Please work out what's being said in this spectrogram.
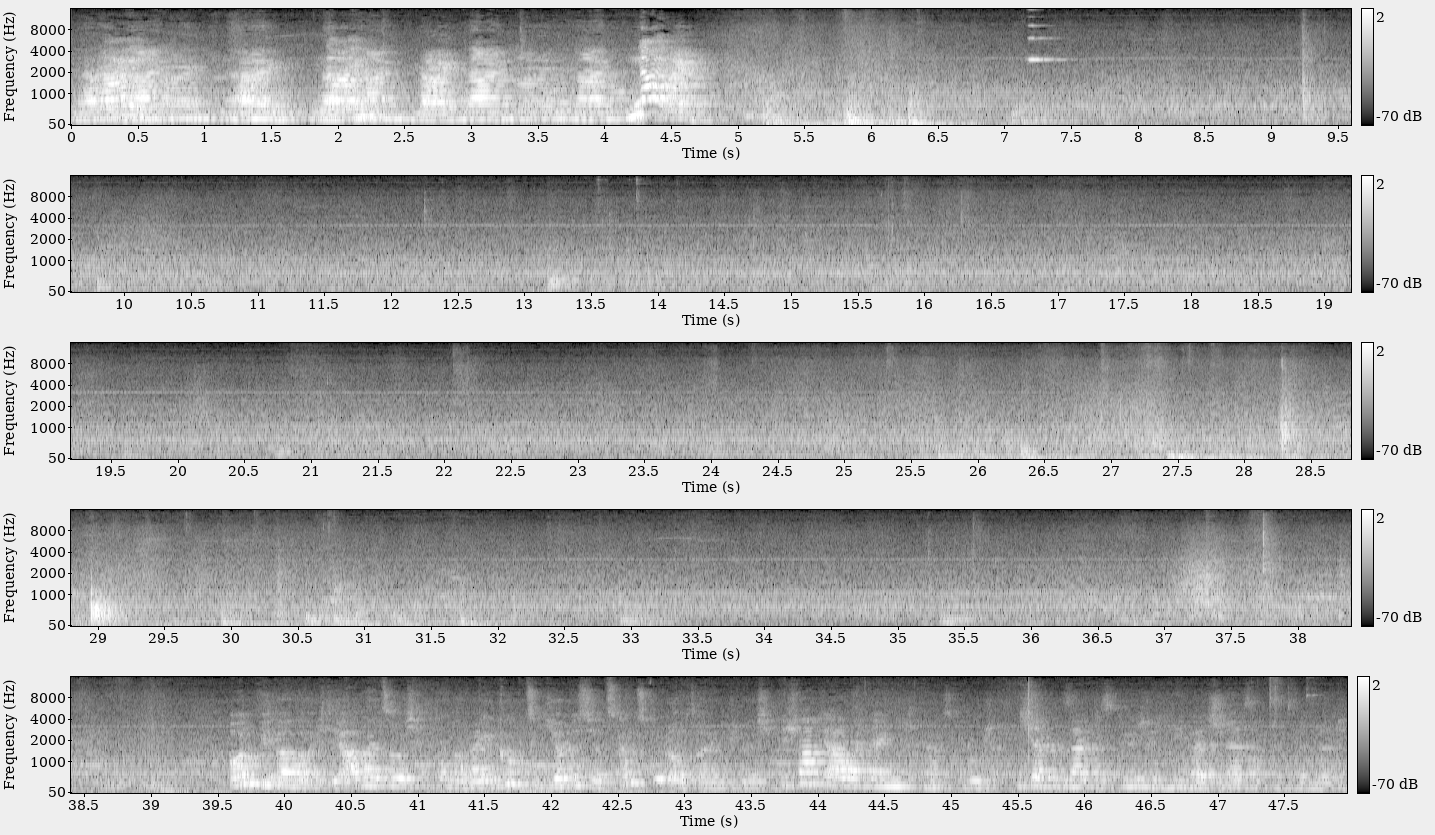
wie war bei euch die Arbeit so? Ich habe da mal reingeguckt, sieht ja bis jetzt ganz gut aus eigentlich. Ich fand die Arbeit eigentlich ganz gut. Ich habe gesagt, dass Goethe die Liebe als schmerzhaft empfindet.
